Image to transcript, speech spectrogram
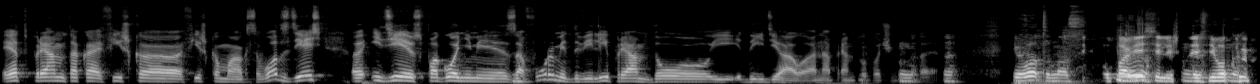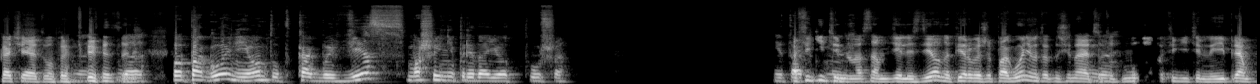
это прям такая фишка, фишка Макса. Вот здесь э, идею с погонями за фурами довели прям до, и- до идеала. Она прям тут очень Да. крутая. И вот у нас Его повесили, что из него кровь качает, его прям да, по погоне, и он тут как бы вес машине придает туша. И так, Офигительно ну, на самом деле сделано. Первая же погоня вот это начинается, Да. тут музон офигительный, и прям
